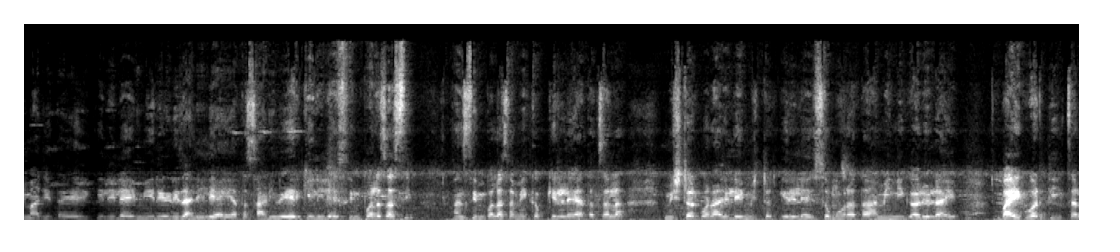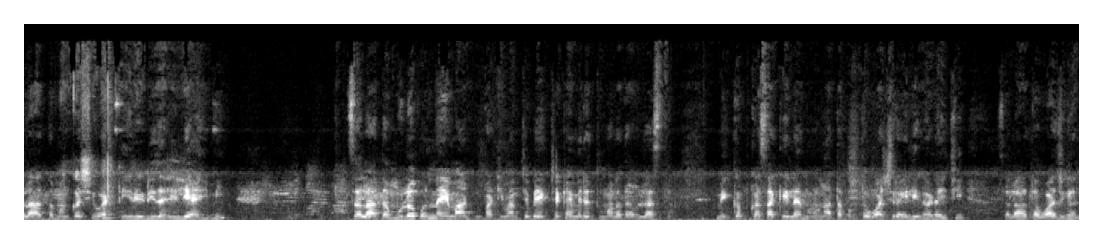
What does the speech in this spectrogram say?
मी माझी तयारी केलेली आहे मी रेडी झालेली आहे. आता साडी वेअर केलेली आहे सिम्पलच अशी. आणि सिंपल असा मेकअप केलेला आहे. आता चला मिस्टर पण आलेले आहे मिस्टर गेलेले आहे समोर. आता आम्ही निघालेलो आहे बाईकवरती चला आता मग कशी वाटते? रेडी झालेली आहे मी. चला आता मुलं पण नाही मा पाठीमागच्या बॅगच्या कॅमेऱ्यात तुम्हाला दावलं असतं. मेकअप कसा केला आहे म्हणून. आता फक्त वॉच राहिली घालायची. चला आता वॉच घाल.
